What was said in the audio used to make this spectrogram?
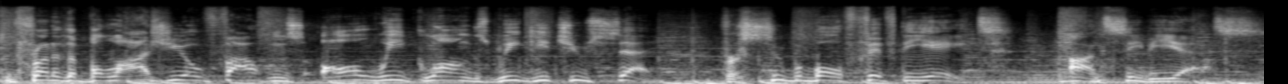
in front of the Bellagio fountains all week long as we get you set for Super Bowl 58 on CBS.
